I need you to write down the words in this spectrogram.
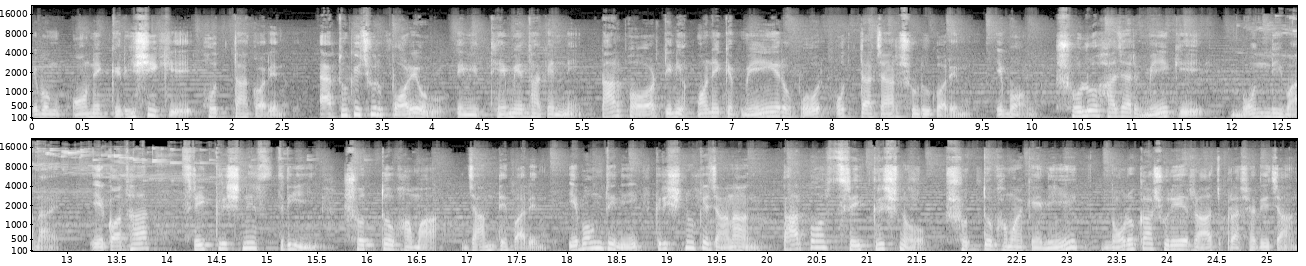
এবং অনেক ঋষিকে হত্যা করেন। এত কিছুর পরেও তিনি থেমে থাকেননি। তারপর তিনি অনেক মেয়ের ওপর অত্যাচার শুরু করেন এবং ষোলো হাজার মেয়েকে বন্দি বানায়। এ কথা শ্রীকৃষ্ণের স্ত্রী সত্যভামা জানতে পারেন এবং তিনি কৃষ্ণকে জানান। তারপর শ্রীকৃষ্ণ সত্যভামাকে নিয়ে নরকাসুরের রাজপ্রাসাদে যান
